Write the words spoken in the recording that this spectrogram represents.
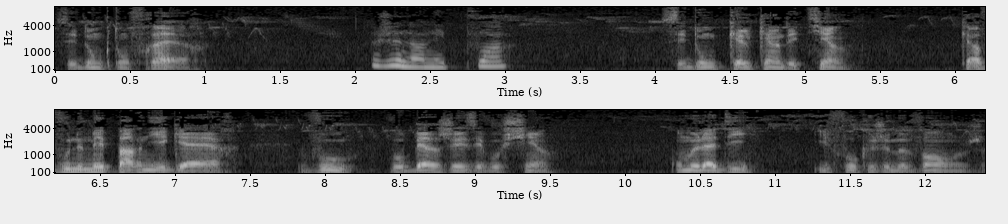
c'est donc ton frère. Je n'en ai point. C'est donc quelqu'un des tiens. Car vous ne m'épargnez guère, vous, vos bergers et vos chiens. On me l'a dit, il faut que je me venge.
